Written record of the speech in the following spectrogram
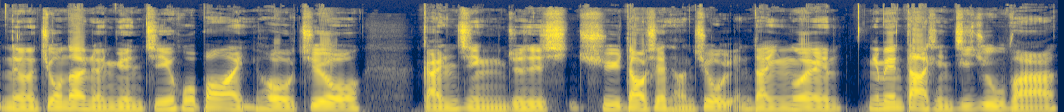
那救难人员接获报案以后，就赶紧就是去到现场救援，但因为那边大型机具无法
